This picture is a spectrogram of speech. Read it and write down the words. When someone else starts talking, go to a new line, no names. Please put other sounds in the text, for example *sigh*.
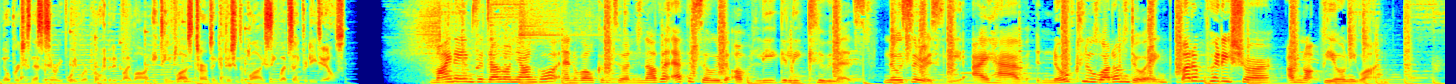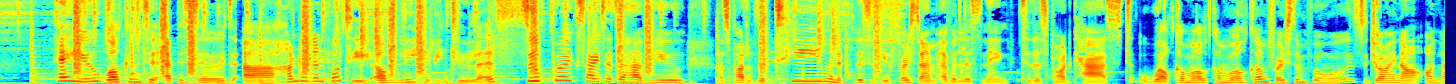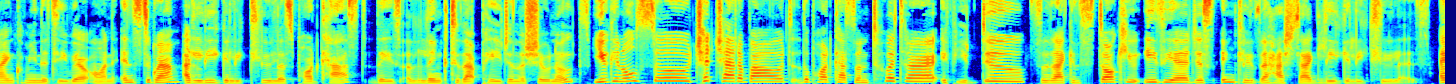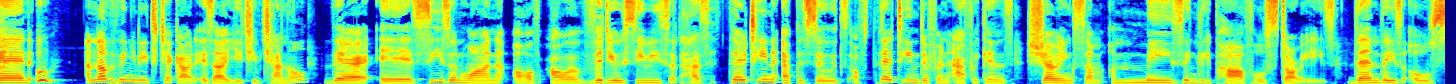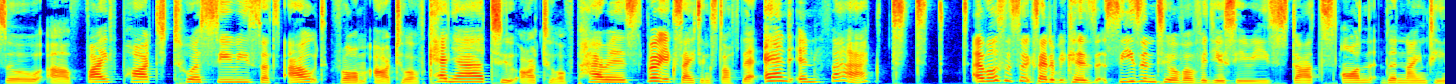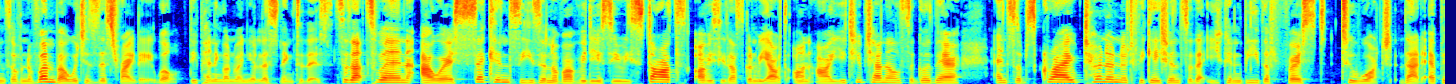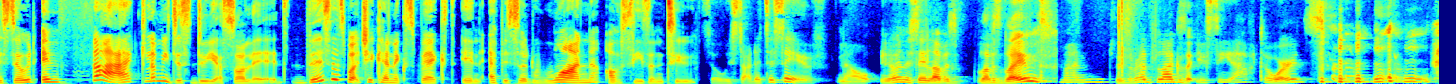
No purchase necessary. Void where prohibited by law. 18 plus terms and conditions apply. See website for details.
My name's Adele Onyango, and welcome to another episode of Legally Clueless. No, seriously, I have no clue what I'm doing, but I'm pretty sure I'm not the only one. Hey, you, welcome to episode uh, 140 of Legally Clueless. Super excited to have you as part of the team. And if this is your first time ever listening to this podcast, welcome, welcome, welcome. First and foremost, join our online community. We're on Instagram at Legally Clueless Podcast. There's a link to that page in the show notes. You can also chit chat about the podcast on Twitter if you do, so that I can stalk you easier. Just include the hashtag Legally Clueless. And, ooh, Another thing you need to check out is our YouTube channel. There is season one of our video series that has 13 episodes of 13 different Africans sharing some amazingly powerful stories. Then there's also a five part tour series that's out from our tour of Kenya to our tour of Paris. Very exciting stuff there. And in fact, I'm also so excited because season two of our video series starts on the 19th of November, which is this Friday. Well, depending on when you're listening to this. So that's when our second season of our video series starts. Obviously, that's going to be out on our YouTube channel. So go there and subscribe, turn on notifications so that you can be the first to watch that episode. In fact, let me just do you a solid. This is what you can expect in episode one of season two.
So we started to save. Now, you know when they say love is love is blind? Man, there's red flags that you see afterwards. oh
